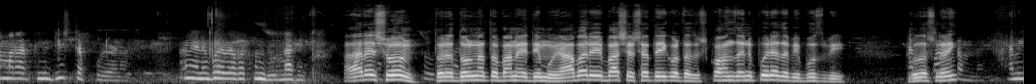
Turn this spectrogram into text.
আমার আর তুমি ডিস্টার্ব করো না। আরে শোন তোরে দোলনা তো বানাই দিমুই আবার এই বাসের সাথে এই করতেছিস কখন জানি পড়ে যাবি বুঝবি বুঝোস নাই? না। আমি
